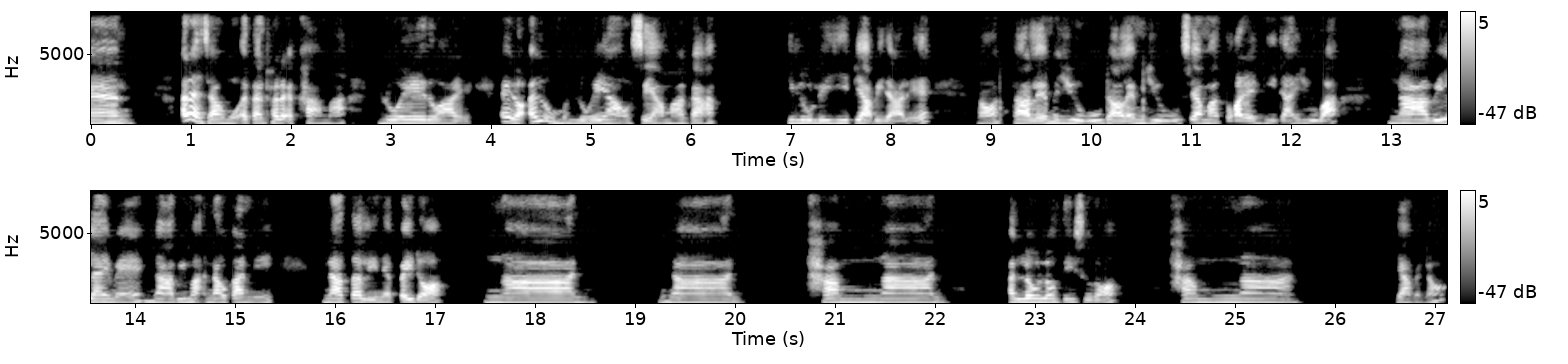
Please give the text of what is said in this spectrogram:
ငံအဲ့ဒါကြောင့်မို့အတန်ထွက်တဲ့အခါမှာလွဲသွားတယ်အဲ့တော့အဲ့လိုမလွဲရအောင်ဆရာမကဒီလိုလေးရေးပြပေးရတယ်နော်ဒါလည်းမယူဘူးဒါလည်းမယူဘူးဆရာမသွားတဲ့ဒီတိုင်းယူပါငါပေးလိုက်မယ်ငါပြီးမှအနောက်ကနေနားတက်လေးနဲ့ပိတ်တော့งานงานทำงานအလုံးလုံးတီးဆိုတော့ ทำงานရမယ်နော်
